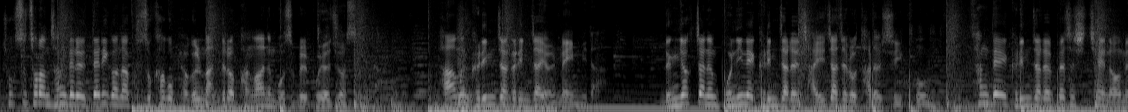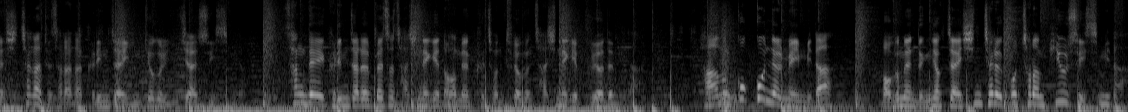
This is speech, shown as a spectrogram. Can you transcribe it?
촉수처럼 상대를 때리거나 구속하고 벽을 만들어 방어하는 모습을 보여주었습니다. 다음은 그림자 그림자 열매입니다. 능력자는 본인의 그림자를 자유자재로 다룰 수 있고 상대의 그림자를 빼서 시체에 넣으면 시체가 되살아나 그림자의 인격을 유지할 수 있으며 상대의 그림자를 빼서 자신에게 넣으면 그 전투력은 자신에게 부여됩니다. 다음은 꽃꽃 열매입니다. 먹으면 능력자의 신체를 꽃처럼 피울 수 있습니다.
